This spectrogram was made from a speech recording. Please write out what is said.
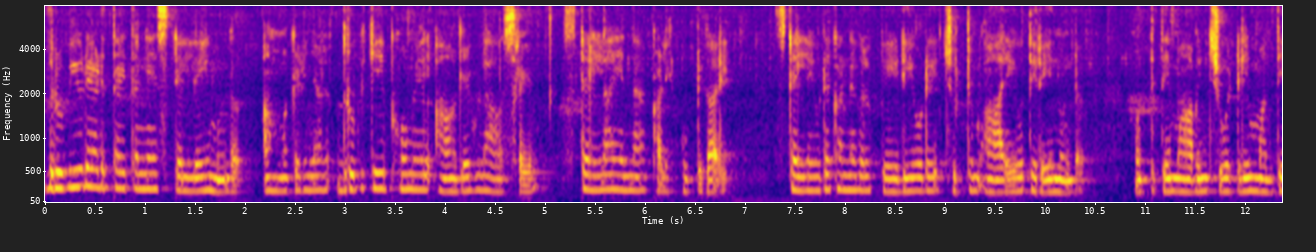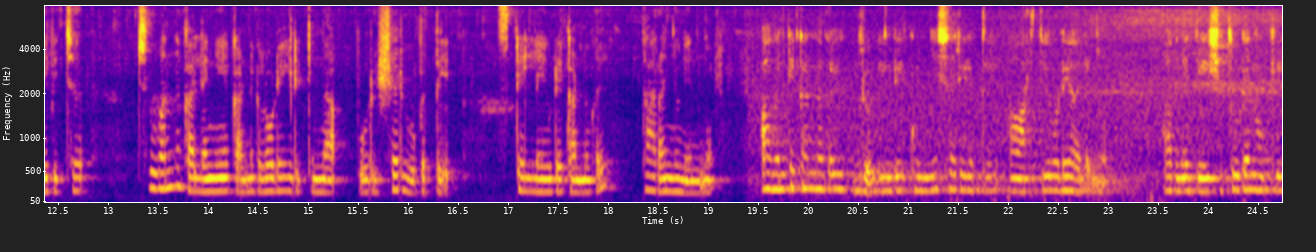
ധ്രുവിയുടെ അടുത്തായി തന്നെ സ്റ്റെല്ലയുമുണ്ട് അമ്മ കഴിഞ്ഞാൽ ധ്രുവിക്ക് ഈ ഭൂമിയിൽ ആകെയുള്ള ആശ്രയം സ്റ്റെല്ല എന്ന കളിക്കൂട്ടുകാരി. സ്റ്റെല്ലയുടെ കണ്ണുകൾ പേടിയോടെ ചുറ്റും ആരെയോ തിരയുന്നുണ്ട്. മുറ്റത്തെ മാവിൻ ചുവട്ടിൽ മദ്യപിച്ച് ചുവന്ന കലങ്ങിയ കണ്ണുകളോടെ ഇരിക്കുന്ന പുരുഷ രൂപത്തിൽ സ്റ്റെല്ലയുടെ കണ്ണുകൾ തറഞ്ഞു നിന്നു. അവന്റെ കണ്ണുകൾ ധ്രുവിയുടെ കുഞ്ഞു ശരീരത്തിൽ ആർത്തിയോടെ അലഞ്ഞു. അവനെ ദേഷ്യത്തോടെ നോക്കി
